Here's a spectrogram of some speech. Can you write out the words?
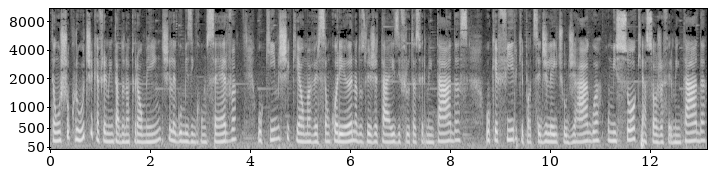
Então, o chucrute, que é fermentado naturalmente, legumes em conserva, o kimchi, que é uma versão coreana dos vegetais e frutas fermentadas, o kefir, que pode ser de leite ou de água, o miso, que é a soja fermentada,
